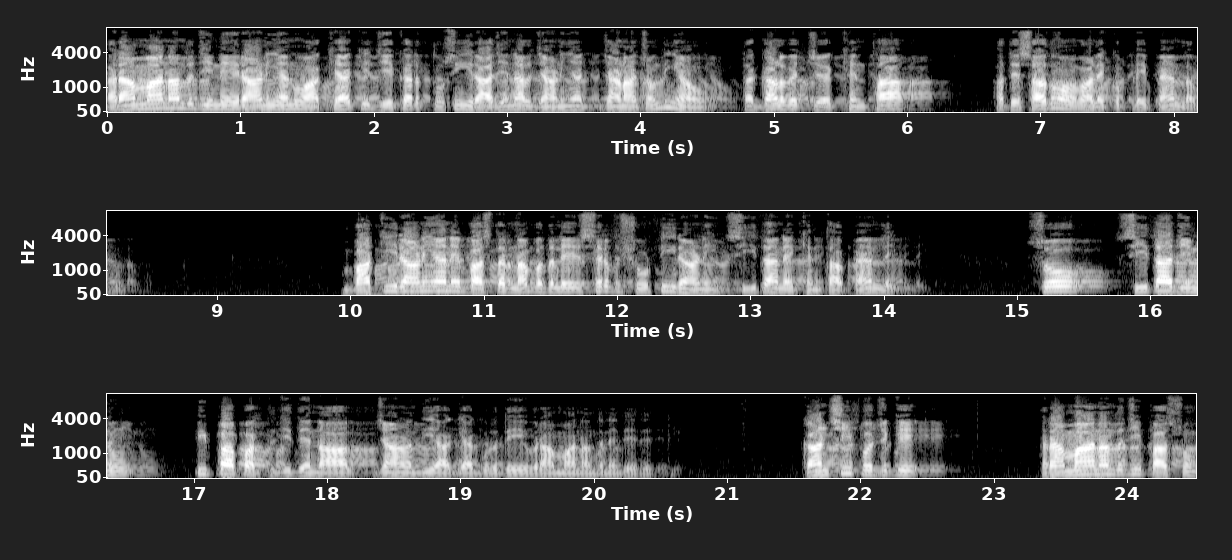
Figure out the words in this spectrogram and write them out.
ਰਾਮਾਨੰਦ ਜੀ ਨੇ ਰਾਣੀਆਂ ਨੂੰ ਆਖਿਆ ਕਿ ਜੇਕਰ ਤੁਸੀਂ ਰਾਜੇ ਨਾਲ ਜਾਣੀਆਂ ਜਾਣਾ ਚਾਹੁੰਦੀਆਂ ਹੋ ਤਾਂ ਗਲ ਵਿੱਚ ਖਿੰਥਾ ਅਤੇ ਸਾਧੂਆਂ ਵਾਲੇ ਕੱਪੜੇ ਪਹਿਨ ਲਵੋ। ਬਾਕੀ ਰਾਣੀਆਂ ਨੇ ਬਸਤਰ ਨਾ ਬਦਲੇ, ਸਿਰਫ ਛੋਟੀ ਰਾਣੀ ਸੀਤਾ ਨੇ ਖਿੰਥਾ ਪਹਿਨ ਲਈ। ਸੋ ਸੀਤਾ ਜੀ ਨੂੰ ਪੀਪਾ ਭਗਤ ਜੀ ਦੇ ਨਾਲ ਜਾਣ ਦੀ ਆਗਿਆ ਗੁਰਦੇਵ ਰਾਮਾਨੰਦ ਨੇ ਦੇ ਦਿੱਤੀ। ਕਾਂਚੀ ਪੁੱਜ ਕੇ ਰਾਮਾਨੰਦ ਜੀ ਪਾਸੋਂ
